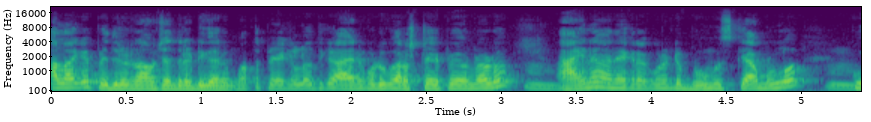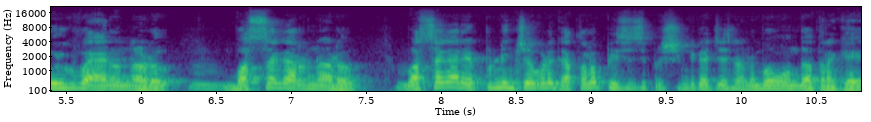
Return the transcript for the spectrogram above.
అలాగే పెద్దిరెడ్డి రామచంద్రరెడ్డి గారు. మొత్తం పేకల్లోతిగా ఆయన కొడుకు అరెస్ట్ అయిపోయి ఉన్నాడు. ఆయన అనేక రకమైన భూమి స్కామ్లో కూరుకుపోయి ఆయన ఉన్నాడు. బొత్స గారు ఉన్నాడు. బొత్స గారు ఎప్పటి నుంచో కూడా గతంలో పిసిసి ప్రెసిడెంట్గా చేసిన అనుభవం ఉంది అతనికి.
